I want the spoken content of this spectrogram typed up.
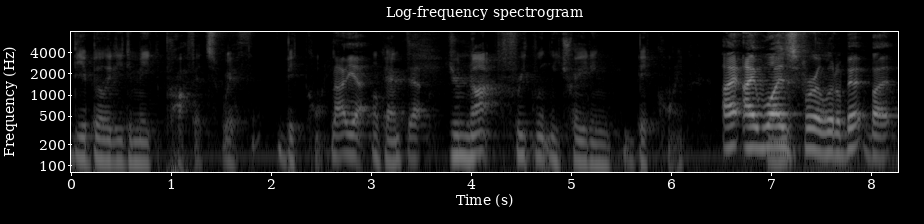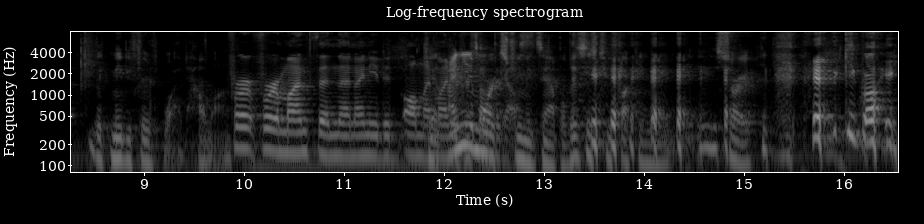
the ability to make profits with Bitcoin. Not yet. Okay. Yeah. You're not frequently trading Bitcoin. I, I was for a little bit, but Like maybe for what? How long? for for a month, and then I needed all my Okay, money. I need for a more extreme else. example. This is too fucking. sorry. Keep going.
